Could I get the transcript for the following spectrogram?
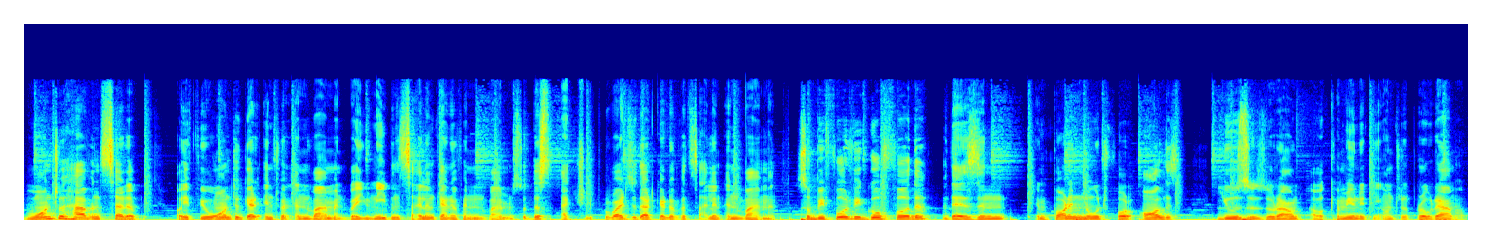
want to have a setup or if you want to get into an environment where you need a silent kind of an environment so this actually provides you that kind of a silent environment. So before we go further there's an important note for all the users around our community onto the Program Hub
